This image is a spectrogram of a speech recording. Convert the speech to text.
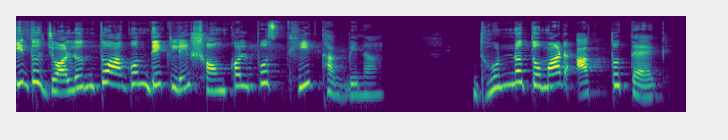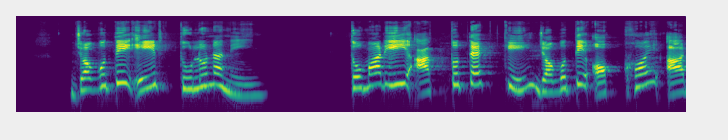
কিন্তু জ্বলন্ত আগুন দেখলে সংকল্প স্থির থাকবে না। ধন্য তোমার আত্মত্যাগ। জগতে এর তুলনা নেই। তোমার এই আত্মত্যাগকে জগতে অক্ষয় আর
